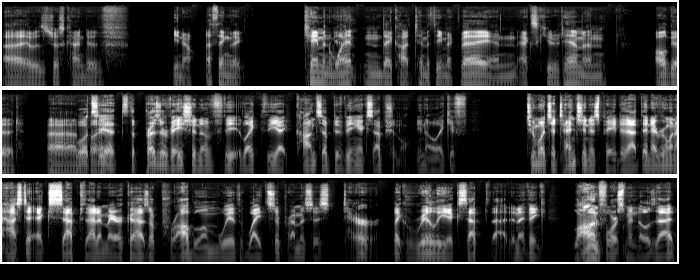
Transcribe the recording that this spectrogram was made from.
Uh, it was just kind of, you know, a thing that came and Yeah. went, and they caught Timothy McVeigh and executed him, and all good. Uh, well, it's but- yeah, it's the preservation of the like the uh, concept of being exceptional. You know, like if too much attention is paid to that, then everyone has to accept that America has a problem with white supremacist terror. Like really accept that. And I think law enforcement knows that.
